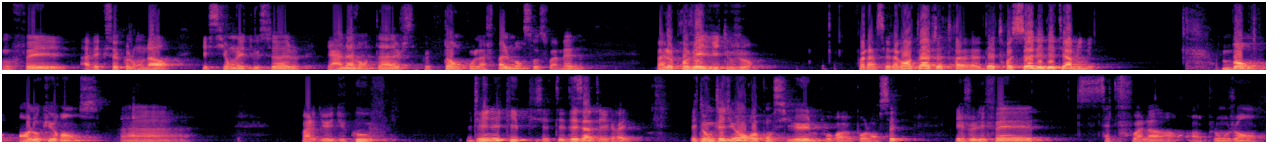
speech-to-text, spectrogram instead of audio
On fait avec ce que l'on a, et si on est tout seul, il y a un avantage, c'est que tant qu'on lâche pas le morceau soi-même, bah, le projet il vit toujours. Voilà, c'est l'avantage d'être seul et déterminé. Bon, en l'occurrence, euh, voilà, du, du coup, j'ai une équipe qui s'était désintégrée, et donc j'ai dû en reconstituer une pour, euh, pour lancer, et je l'ai fait cette fois-là en plongeant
